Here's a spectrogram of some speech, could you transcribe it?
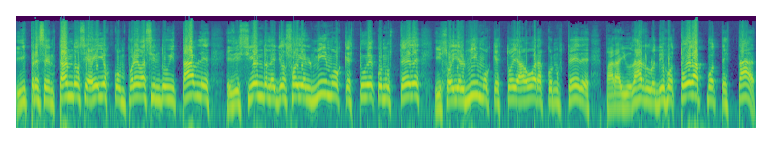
y presentándose a ellos con pruebas indubitables y diciéndole yo soy el mismo que estuve con ustedes y soy el mismo que estoy ahora con ustedes para ayudarlos. Dijo, toda potestad,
